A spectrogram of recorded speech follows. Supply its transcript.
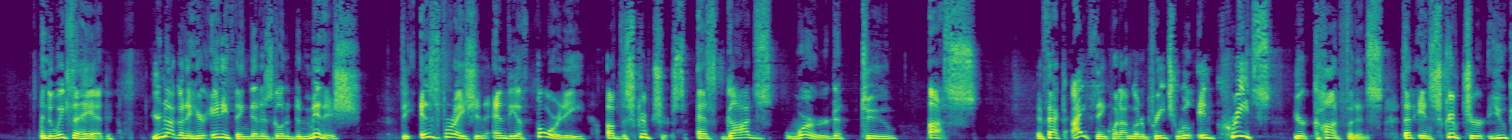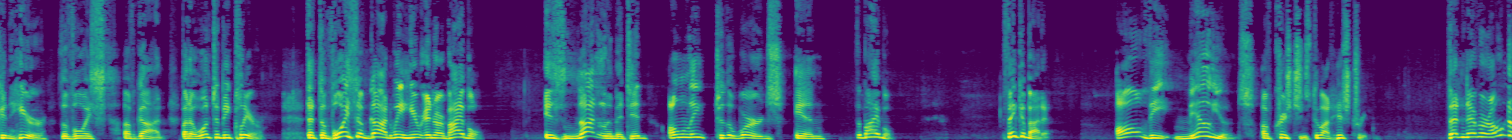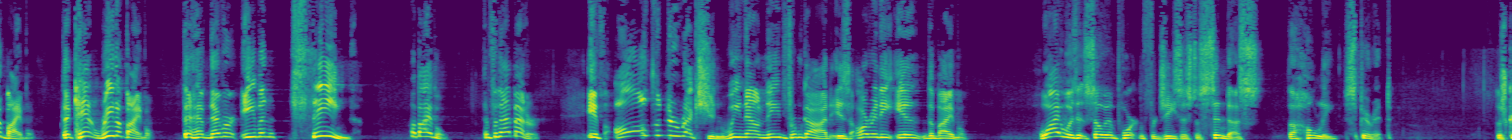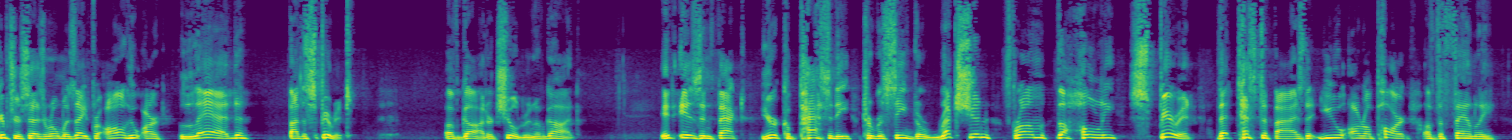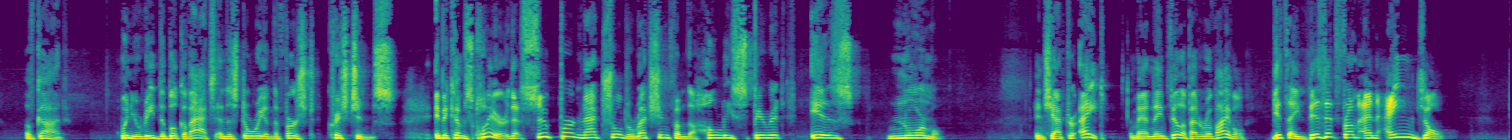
In the weeks ahead, you're not going to hear anything that is going to diminish the inspiration and the authority of the scriptures as God's word to us. In fact, I think what I'm going to preach will increase your confidence that in scripture you can hear the voice of God. But I want to be clear that the voice of God we hear in our Bible is not limited only to the words in the Bible. Think about it. All the millions of Christians throughout history that never owned a Bible, that can't read a Bible, that have never even seen a Bible. And for that matter, if all the direction we now need from God is already in the Bible, why was it so important for Jesus to send us the Holy Spirit? The scripture says in Romans 8, for all who are led by the Spirit of God are children of God. It is, in fact, your capacity to receive direction from the Holy Spirit that testifies that you are a part of the family of God. When you read the book of Acts and the story of the first Christians, it becomes clear that supernatural direction from the Holy Spirit is normal. In chapter 8, a man named Philip had a revival, gets a visit from an angel.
